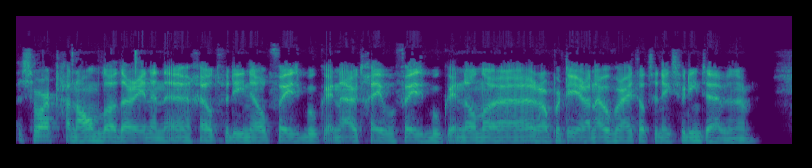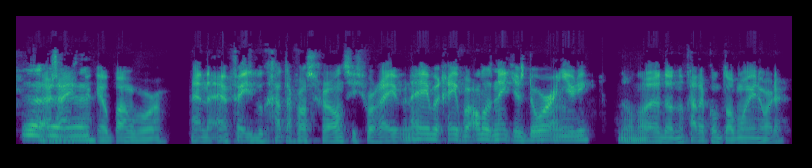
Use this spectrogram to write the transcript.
zwart gaan handelen daarin en eh, geld verdienen op Facebook en uitgeven op Facebook en dan rapporteren aan de overheid dat ze niks verdiend hebben. Ja, Daar zijn ze natuurlijk heel bang voor. En, en Facebook gaat daar vast garanties voor geven. Nee, we geven alles netjes door aan jullie. Dan, eh, dan gaat het komt allemaal in orde.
